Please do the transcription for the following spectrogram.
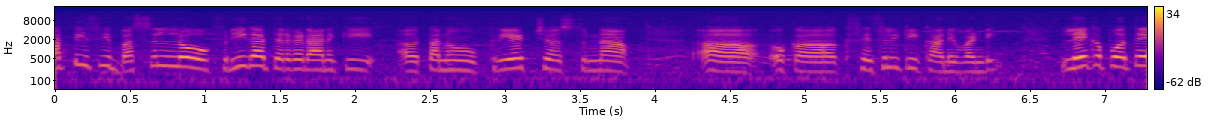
ఆర్టీసీ బస్సుల్లో ఫ్రీగా తిరగడానికి తను క్రియేట్ చేస్తున్న ఒక ఫెసిలిటీ కానివ్వండి. లేకపోతే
